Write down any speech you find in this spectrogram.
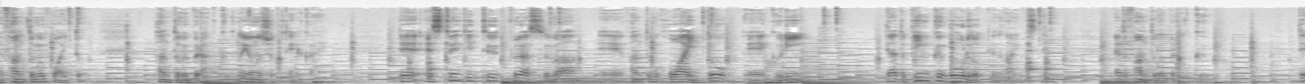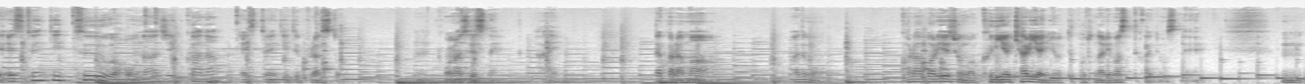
ファントムホワイト、ファントムブラックの4色展開。で、S22 プラスは、えー、ファントムホワイト、えー、グリーン。で、あとピンクゴールドっていうのがありますね。あとファントムブラック。で、S22 は同じかな ?S22 プラスと。うん、同じですね。はい。だからまあ、あ、でも、カラーバリエーションは国やキャリアによって異なりますって書いてますね。うん。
